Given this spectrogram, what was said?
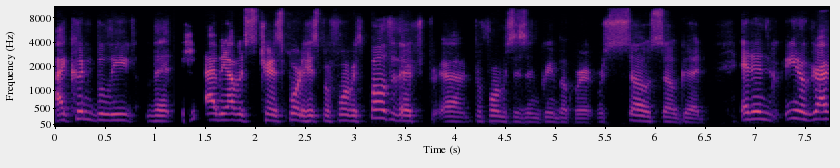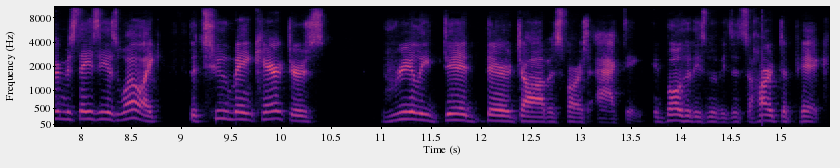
I couldn't believe that. He, I mean, I was transported his performance. Both of their uh, performances in Green Book were, were so so good, and in you know, Driving Miss Daisy as well. Like the two main characters really did their job as far as acting in both of these movies. It's hard to pick,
